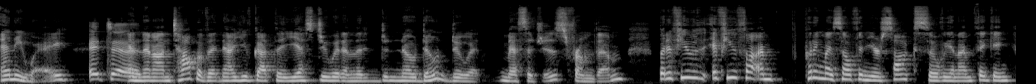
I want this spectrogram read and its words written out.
anyway. It did. And then on top of it, now you've got the yes, do it and the no, don't do it messages from them. But if you, if you thought I'm putting myself in your socks, Silvia, and I'm thinking,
